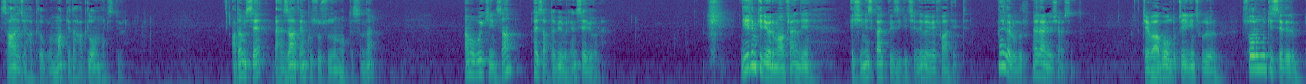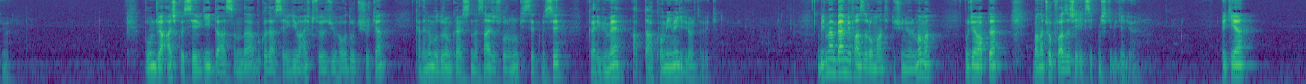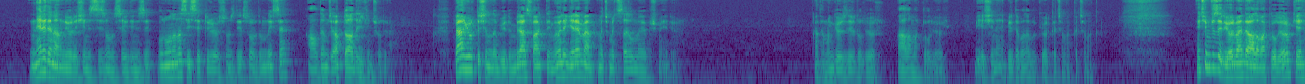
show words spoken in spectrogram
Sadece haklı bulunmak ya da haklı olmak istiyor. Adam ise ben zaten kusursuzum noktasında. Ama bu iki insan hesapta birbirlerini seviyorlar. Diyelim ki diyorum hanımefendiye, eşiniz kalp krizi geçirdi ve vefat etti. Neler olur, neler yaşarsınız? Cevabı oldukça ilginç buluyorum. Sorumluluk hissederim diyor. Bunca aşk ve sevgi iddiasında bu kadar sevgi ve aşk sözcüğü havada uçuşurken kadının bu durum karşısında sadece sorumluluk hissetmesi garibime hatta komiğime gidiyor tabii ki. Bilmem ben mi fazla romantik düşünüyorum ama bu cevapta bana çok fazla şey eksikmiş gibi geliyor. Peki ya nereden anlıyor eşiniz sizin onu sevdiğinizi? Bunu ona nasıl hissettiriyorsunuz diye sorduğumda ise aldığım cevap daha da ilginç oluyor. Ben yurt dışında büyüdüm. Biraz farklıyım. Öyle gelemem maç maç sarılmaya öpüşmeye diyor. Adamın gözleri doluyor. Ağlamakla oluyor. Bir eşine bir de bana bakıyor kaçamak kaçamak. İçim cüz ediyor. Ben de ağlamakla oluyorum ki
